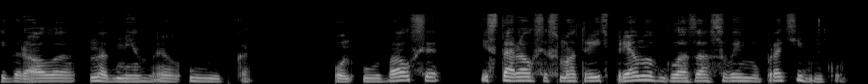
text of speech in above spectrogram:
играла надменная улыбка. Он улыбался и старался смотреть прямо в глаза своему противнику.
